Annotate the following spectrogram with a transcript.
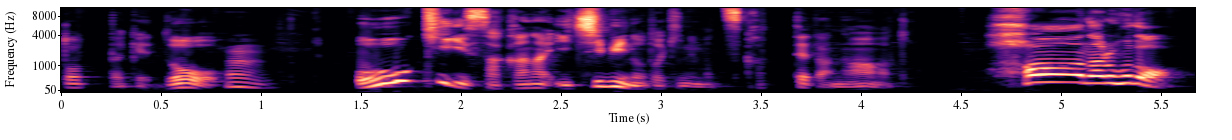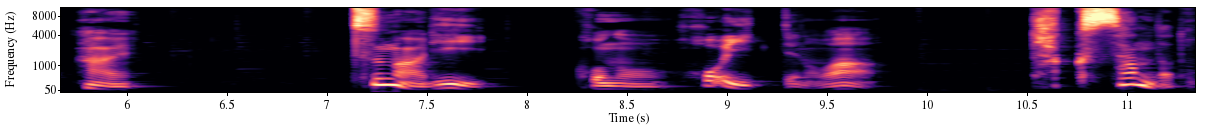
とったけど、うん。大きい魚1尾の時にも使ってたなと。はあなるほど。はい、つまりこの「ホイ」ってのはたくさんだと。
